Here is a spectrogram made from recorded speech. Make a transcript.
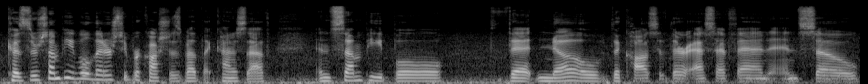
because there's some people that are super cautious about that kind of stuff, and some people that know the cause of their SFN, and so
